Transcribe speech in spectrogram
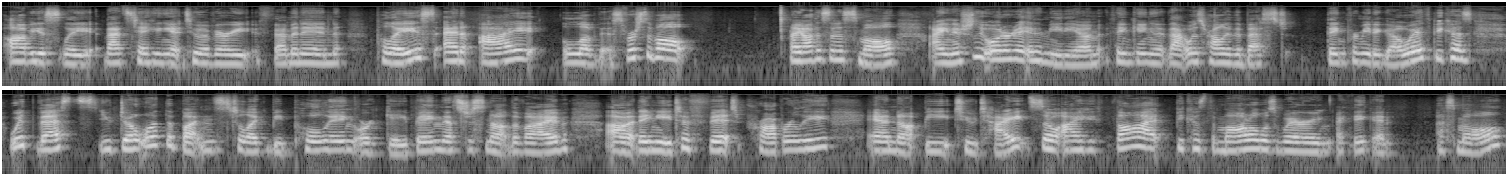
obviously that's taking it to a very feminine place and I love this. First of all, I got this in a small. I initially ordered it in a medium thinking that that was probably the best thing for me to go with because with vests you don't want the buttons to like be pulling or gaping. That's just not the vibe. Uh, they need to fit properly and not be too tight. So I thought because the model was wearing I think an, a small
